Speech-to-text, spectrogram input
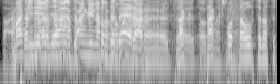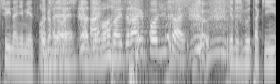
Tak. Maciej, to za czasów- w Anglii na to w DDR-ach. te, te, Tak, te tak w podstawówce nas uczyli na niemieckim, Polizei. Kiedyś był taki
